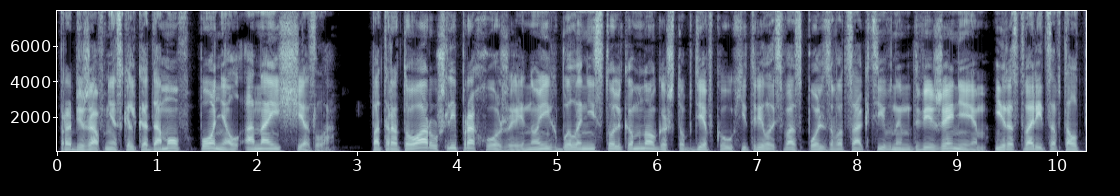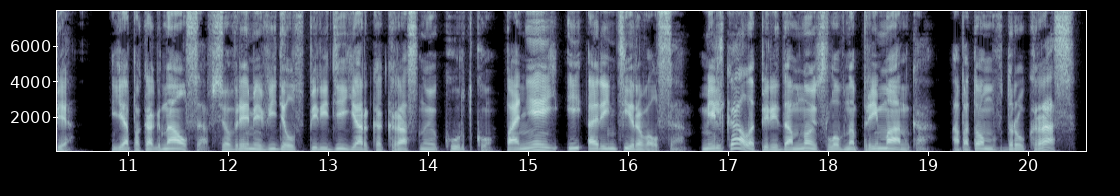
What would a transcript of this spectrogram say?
пробежав несколько домов, понял, она исчезла. По тротуару шли прохожие, но их было не столько много, чтобы девка ухитрилась воспользоваться активным движением и раствориться в толпе. Я пока гнался, все время видел впереди ярко-красную куртку. По ней и ориентировался. Мелькала передо мной словно приманка, а потом вдруг раз —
